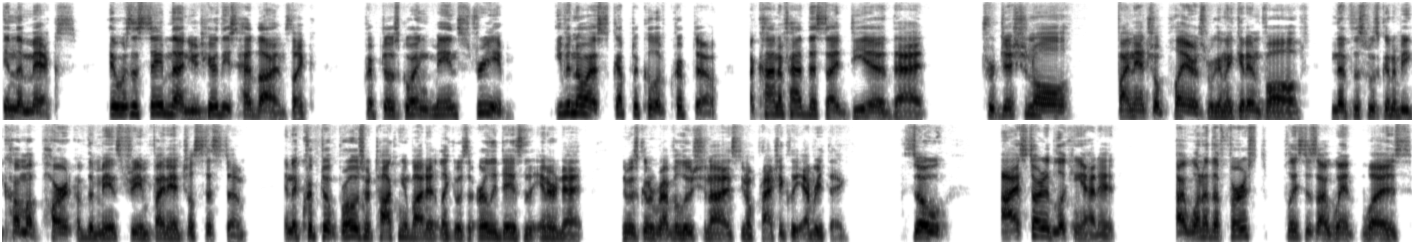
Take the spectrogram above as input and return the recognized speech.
in the mix, it was the same then. You'd hear these headlines like crypto's going mainstream. Even though I was skeptical of crypto, I kind of had this idea that traditional financial players were going to get involved and that this was going to become a part of the mainstream financial system. And the crypto bros were talking about it like it was the early days of the internet and it was going to revolutionize, you know, practically everything. So I started looking at it. I, one of the first places I went was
